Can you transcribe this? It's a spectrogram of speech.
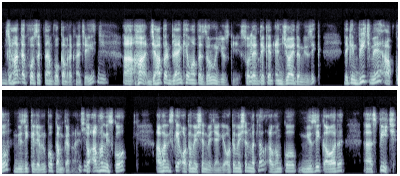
जहाँ तक हो सकता है हमको कम रखना चाहिए। आ, हाँ जहाँ पर ब्लैंक है वहाँ पर ज़रूर यूज़ कीजिए so that they can enjoy the music लेकिन बीच में आपको म्यूज़िक के लेवल को कम करना है। तो अब हम इसको अब हम इसके ऑटोमेशन में जाएँगे। ऑटोमेशन मतलब अब हमको म्यूज़िक और स्पीच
